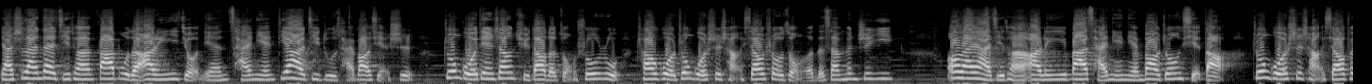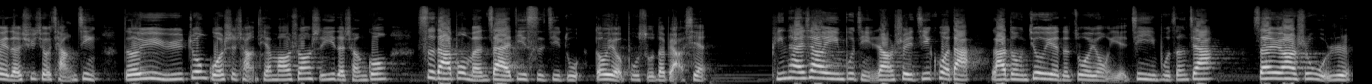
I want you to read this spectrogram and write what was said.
雅诗兰黛集团发布的二零一九年财年第二季度财报显示，中国电商渠道的总收入超过中国市场销售总额的三分之一。欧莱雅集团二零一八财年年报中写道：“中国市场消费的需求强劲，得益于中国市场天猫双十一的成功，四大部门在第四季度都有不俗的表现。平台效应不仅让税基扩大，拉动就业的作用也进一步增加。”三月二十五日，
